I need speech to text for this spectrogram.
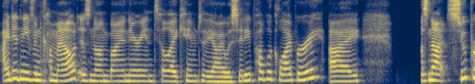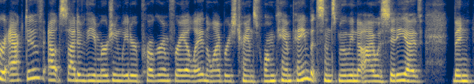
I didn't even come out as non-binary until I came to the Iowa City Public Library. I was not super active outside of the Emerging Leader Program for ALA and the library's Transform campaign, but since moving to Iowa City, I've been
